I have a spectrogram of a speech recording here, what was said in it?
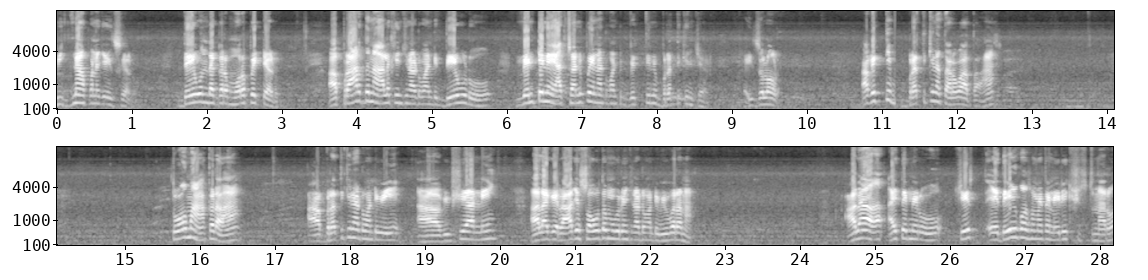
విజ్ఞాపన చేశాడు దేవుని దగ్గర మొరపెట్టాడు. ఆ ప్రార్థన ఆలకించినటువంటి దేవుడు వెంటనే ఆ చనిపోయినటువంటి వ్యక్తిని బ్రతికించాడు. ఇజలో ఆ వ్యక్తి బ్రతికిన తర్వాత తోమ అక్కడ ఆ బ్రతికినటువంటివి ఆ విషయాన్ని అలాగే రాజసౌధం గురించినటువంటి వివరణ. అలా అయితే మీరు చే దేనికోసం అయితే నిరీక్షిస్తున్నారో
